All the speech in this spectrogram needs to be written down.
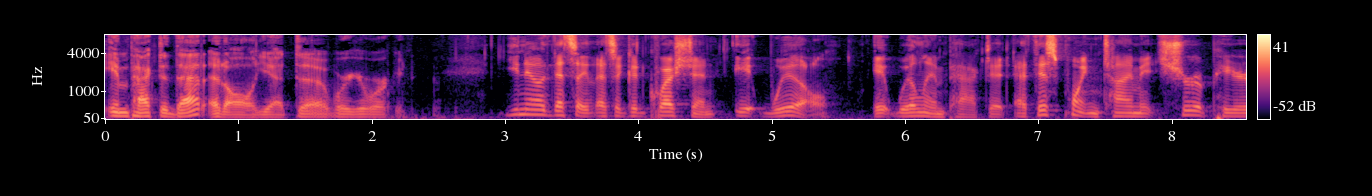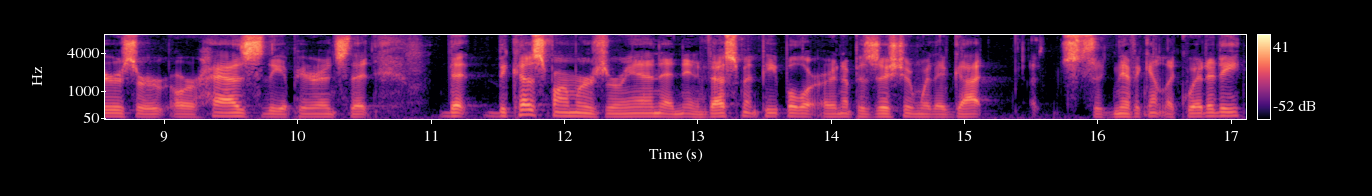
impacted that at all yet uh, where you're working? You know, that's a that's a good question. It will. It will impact it. At this point in time, it sure appears or, or has the appearance that that because farmers are in and investment people are in a position where they've got significant liquidity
